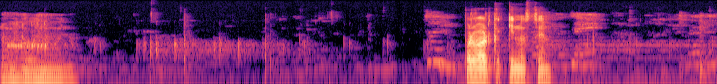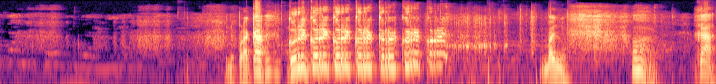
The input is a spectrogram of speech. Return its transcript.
bueno, bueno, bueno. Por favor, que aquí no estén. Viene por acá. Corre, corre, corre, corre, corre, corre, corre. Baño. Ja,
